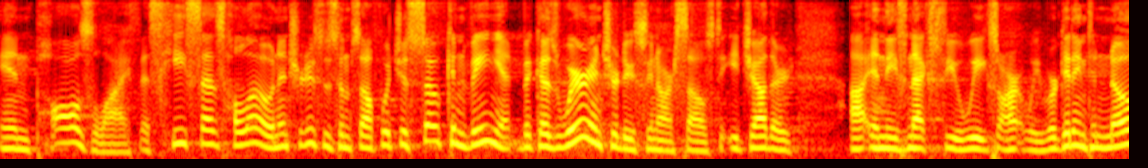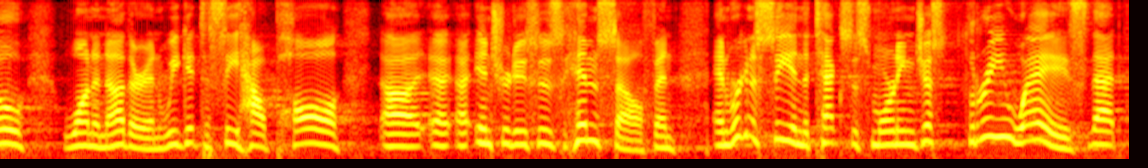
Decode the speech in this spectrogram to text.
in Paul's life as he says hello and introduces himself, which is so convenient because we're introducing ourselves to each other uh, in these next few weeks, aren't we? We're getting to know one another and we get to see how Paul uh, uh, introduces himself. And, and we're going to see in the text this morning just three ways that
